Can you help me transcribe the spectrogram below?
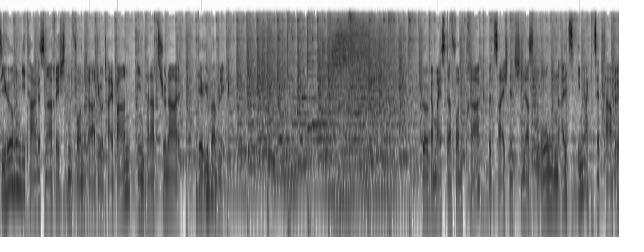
Sie hören die Tagesnachrichten von Radio Taiwan International. Der Überblick. Bürgermeister von Prag bezeichnet Chinas Drohungen als inakzeptabel.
